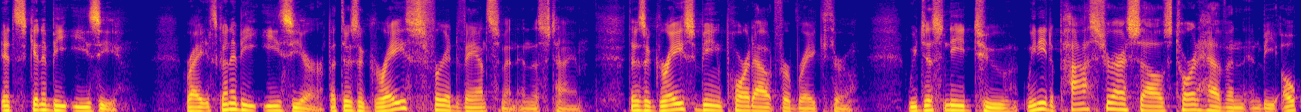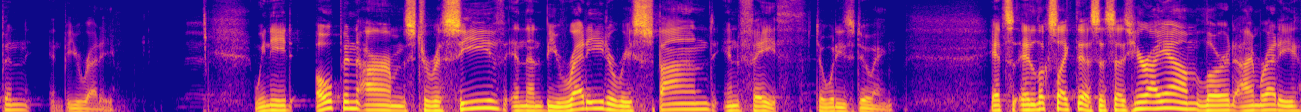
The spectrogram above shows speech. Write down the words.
it's going to be easy, right? It's going to be easier, but there's a grace for advancement in this time. There's a grace being poured out for breakthrough. We just need to we need to posture ourselves toward heaven and be open and be ready. We need open arms to receive and then be ready to respond in faith to what he's doing. It's, it looks like this it says, Here I am, Lord, I'm ready.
